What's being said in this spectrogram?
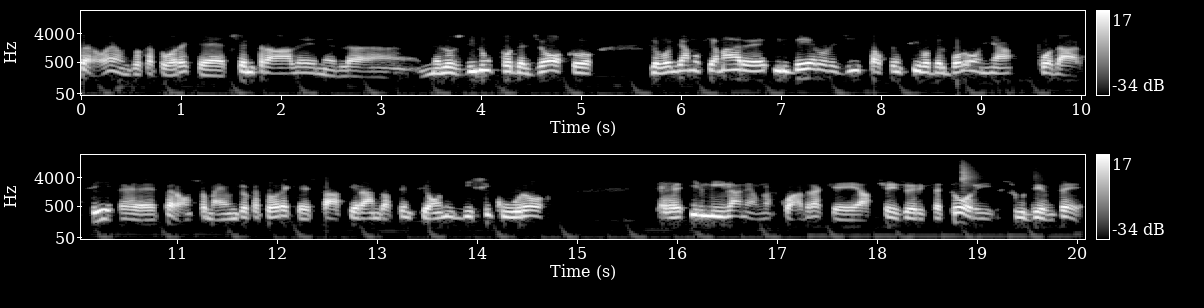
però è un giocatore che è centrale nel- nello sviluppo del gioco, lo vogliamo chiamare il vero regista offensivo del Bologna? Può darsi, eh, però insomma è un giocatore che sta attirando attenzioni, di sicuro eh, il Milan è una squadra che ha acceso i riflettori su Zirze.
